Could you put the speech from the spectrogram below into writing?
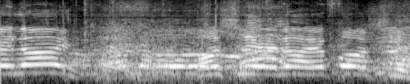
אליי! אושרי אליי, איפה אושרי?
